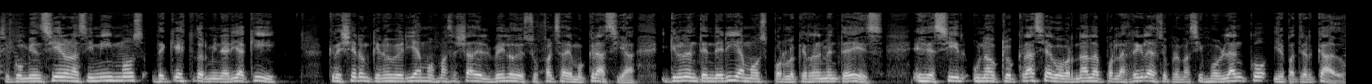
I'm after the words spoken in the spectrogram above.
Se convencieron a sí mismos de que esto terminaría aquí, creyeron que no veríamos más allá del velo de su falsa democracia y que no la entenderíamos por lo que realmente es, es decir, una oclocracia gobernada por las reglas del supremacismo blanco y el patriarcado.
